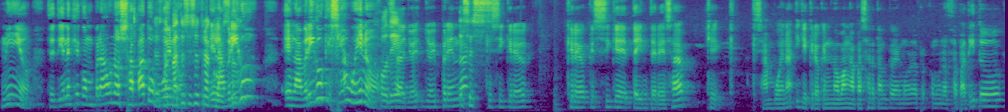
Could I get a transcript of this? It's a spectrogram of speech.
niño, te tienes que comprar unos zapatos Los buenos. zapatos es otra El abrigo, el abrigo que sea bueno. Joder. O sea, yo, yo hay prendas es- que sí creo, creo que sí que te interesa que, que sean buenas y que creo que no van a pasar tanto de moda pues, como unos zapatitos,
